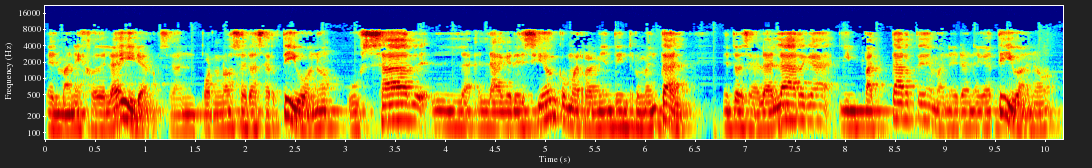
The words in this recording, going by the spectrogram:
el manejo de la ira, o sea, por no ser asertivo, ¿no? Usar la, la agresión como herramienta instrumental. Entonces, a la larga, impactarte de manera negativa, ¿no?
